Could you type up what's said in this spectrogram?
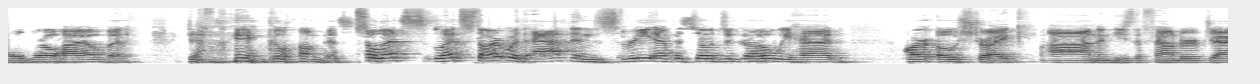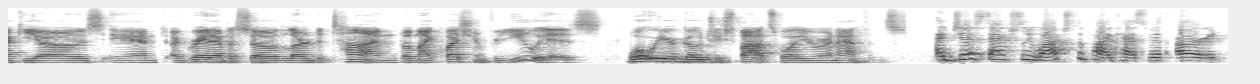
over Ohio, but definitely in Columbus. So let's let's start with Athens. Three episodes ago, we had Art Oestrike on, and he's the founder of Jackie O's, and a great episode. Learned a ton. But my question for you is, what were your go-to spots while you were in Athens? I just actually watched the podcast with Art.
